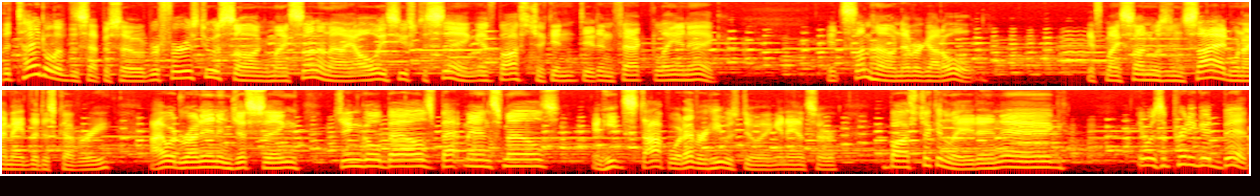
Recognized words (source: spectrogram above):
The title of this episode refers to a song my son and I always used to sing if Boss Chicken did in fact lay an egg. It somehow never got old. If my son was inside when I made the discovery, I would run in and just sing, Jingle bells, Batman smells, and he'd stop whatever he was doing and answer, Boss Chicken laid an egg. It was a pretty good bit,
